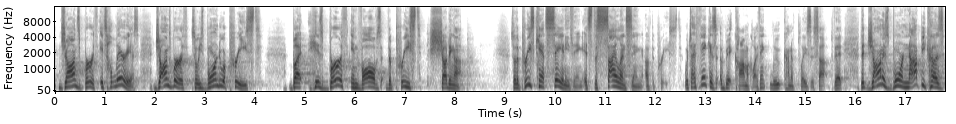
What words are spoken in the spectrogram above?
John's birth, it's hilarious. John's birth, so he's born to a priest, but his birth involves the priest shutting up. So the priest can't say anything. It's the silencing of the priest, which I think is a bit comical. I think Luke kind of plays this up that, that John is born not because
